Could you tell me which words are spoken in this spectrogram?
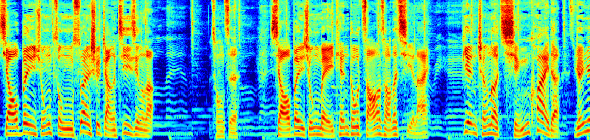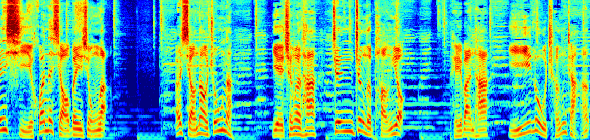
小笨熊总算是长记性了。从此，小笨熊每天都早早的起来，变成了勤快的、人人喜欢的小笨熊了。而小闹钟呢，也成了他真正的朋友，陪伴他一路成长。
